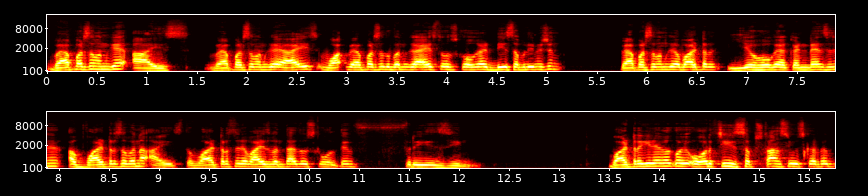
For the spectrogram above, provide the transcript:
वेपर से बन गए आइस वेपर से बन गए आइस वेपर से तो बन गया आइस तो उसको हो गया डी सब्लिमेशन वेपर से बन गया वाटर ये हो गया कंडेंसेशन अब वाटर से बना आइस तो वाटर से जब आइस बनता है तो उसको बोलते हैं फ्रीजिंग वाटर की जगह कोई और चीज़ सब्सटेंस यूज़ करते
